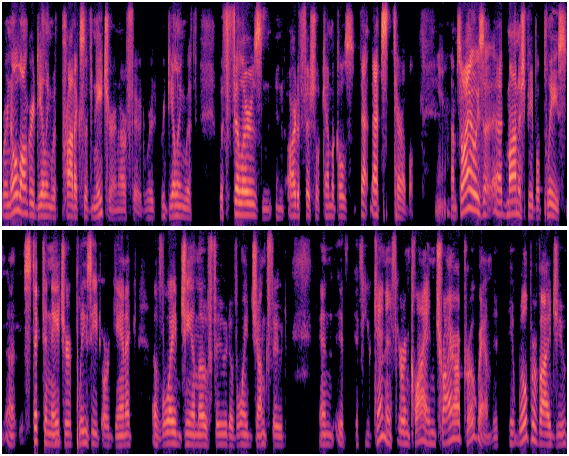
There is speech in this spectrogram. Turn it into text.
we're no longer dealing with products of nature in our food. We're we're dealing with with fillers and, and artificial chemicals. That that's terrible. Yeah. Um, so I always uh, admonish people: please uh, stick to nature. Please eat organic. avoid GMO food, avoid junk food. And if, if you can, if you're inclined, try our program. It, it will provide you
